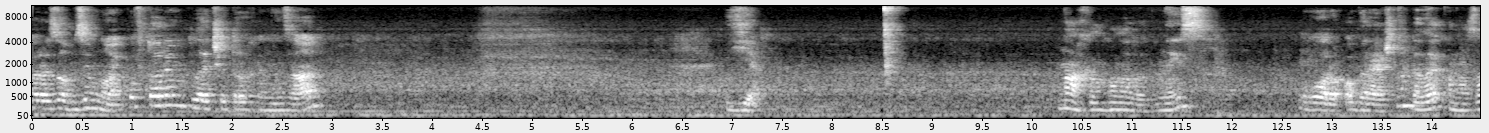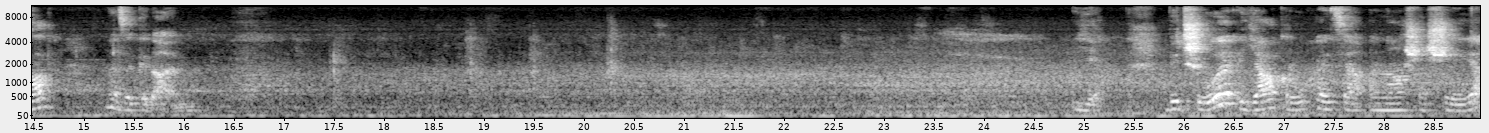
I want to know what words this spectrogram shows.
Разом зі мною повторюємо плечі трохи назад. Є. Нахил голови вниз, вгору обережно, далеко назад не закидаємо. Є. Відчули, як рухається наша шия.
